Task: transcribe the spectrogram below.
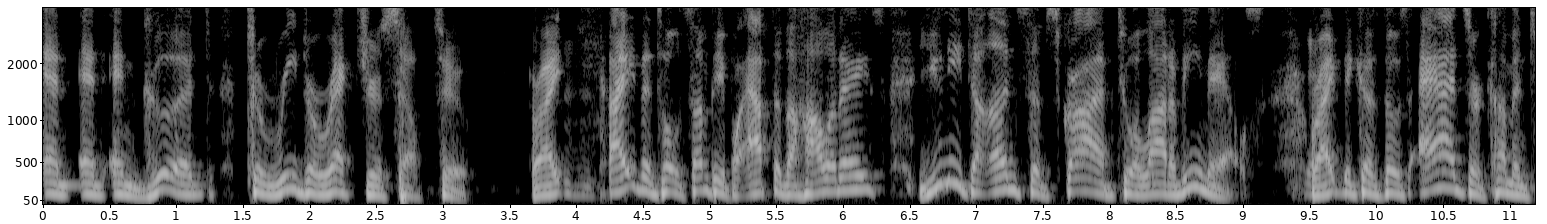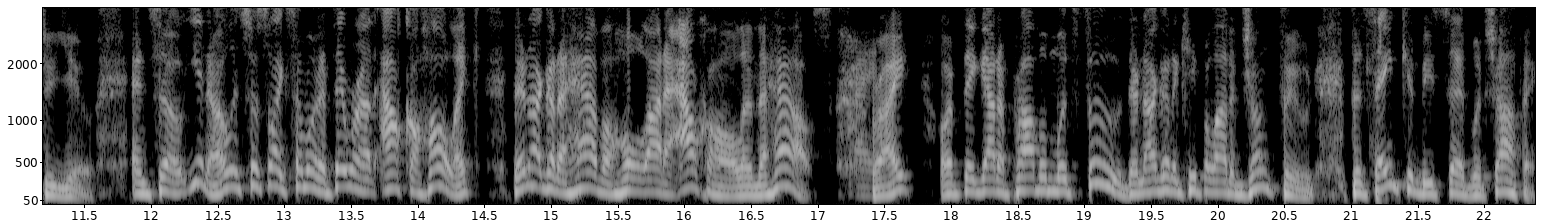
and and and good to redirect yourself to right? Mm-hmm. I even told some people after the holidays, you need to unsubscribe to a lot of emails, yeah. right? Because those ads are coming to you. And so, you know, it's just like someone, if they were an alcoholic, they're not going to have a whole lot of alcohol in the house, right. right? Or if they got a problem with food, they're not going to keep a lot of junk food. The same can be said with shopping.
